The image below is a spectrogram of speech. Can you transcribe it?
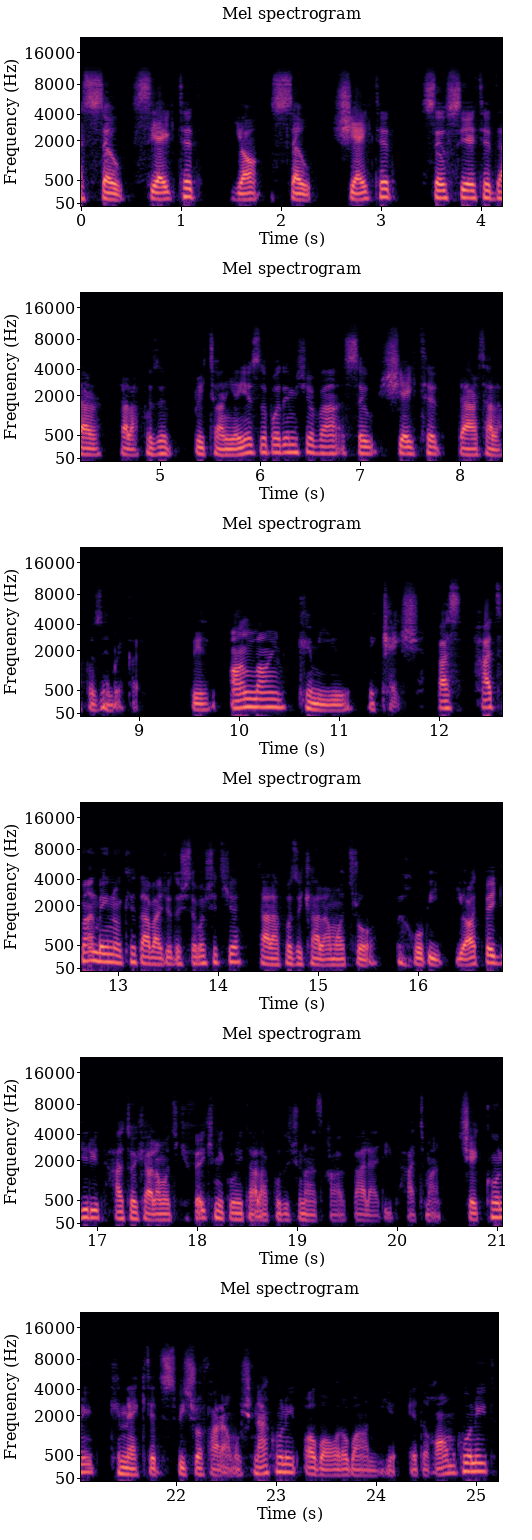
associated یا associated. Associated در تلفظ بریتانیایی استفاده میشه و associated در تلفظ امریکایی. With online communication پس حتما به این نکته توجه داشته باشید که تلفظ کلمات رو به خوبی یاد بگیرید. حتی کلماتی که فکر می‌کنید تلفظشون از قبل بلدید حتما چک کنید. Connected speech رو فراموش نکنید. آبا رو با هم دیگه ادغام کنید.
